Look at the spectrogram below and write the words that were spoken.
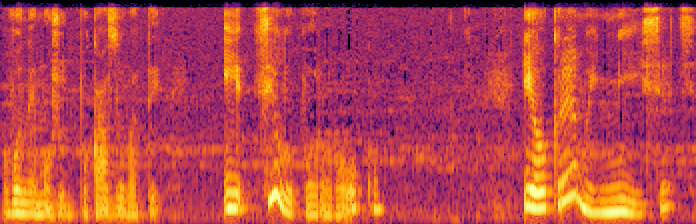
Вони можуть показувати і цілу пору року, і окремий місяць,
